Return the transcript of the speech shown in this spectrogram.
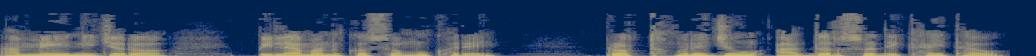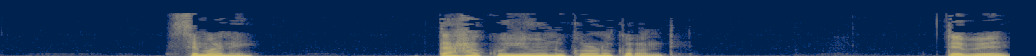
ଆମେ ନିଜର ପିଲାମାନଙ୍କ ସମ୍ମୁଖରେ ପ୍ରଥମରେ ଯେଉଁ ଆଦର୍ଶ ଦେଖାଇଥାଉ ସେମାନେ ତାହାକୁ ହିଁ ଅନୁକରଣ କରନ୍ତି। ତେବେ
